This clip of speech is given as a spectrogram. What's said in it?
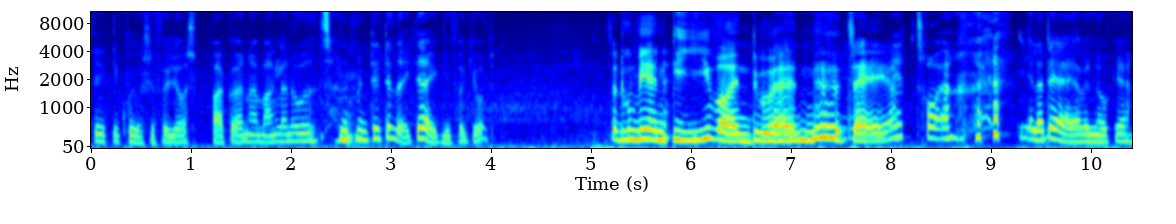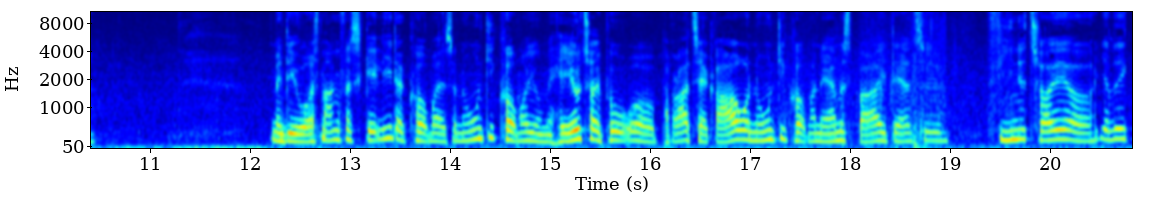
det, det kunne jeg jo selvfølgelig også bare gøre, når jeg mangler noget. Så, men det, det ved jeg ikke, det har jeg ikke lige fået gjort. Så du er mere en giver, end du er en øh, tager? Det tror jeg. Eller det er jeg vel nok, ja. Men det er jo også mange forskellige, der kommer. Altså nogle de kommer jo med havetøj på og parat til at grave, og nogle de kommer nærmest bare i deres øh, fine tøj. Og jeg ved ikke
